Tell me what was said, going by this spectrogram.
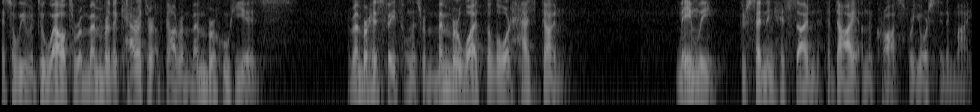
And so we would do well to remember the character of God, remember who He is, remember His faithfulness, remember what the Lord has done, namely through sending His Son to die on the cross for your sin and mine.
